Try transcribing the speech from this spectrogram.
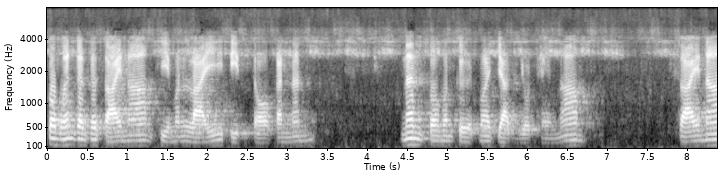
ก็เหมือนกันกับสายน้ำที่มันไหลติดต่อกันนั้น นั่นก็มันเกิดมาจากหยดแห่งน้ำสายน้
